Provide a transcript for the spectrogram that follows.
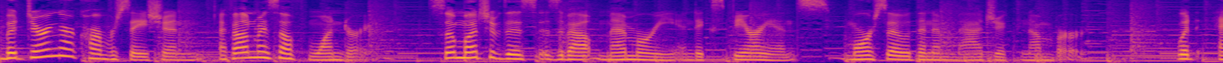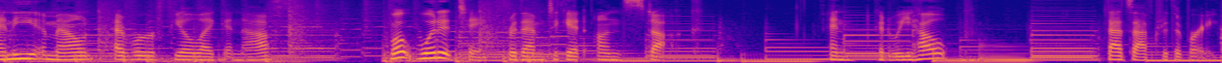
But during our conversation, I found myself wondering so much of this is about memory and experience, more so than a magic number. Would any amount ever feel like enough? What would it take for them to get unstuck? And could we help? That's after the break.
